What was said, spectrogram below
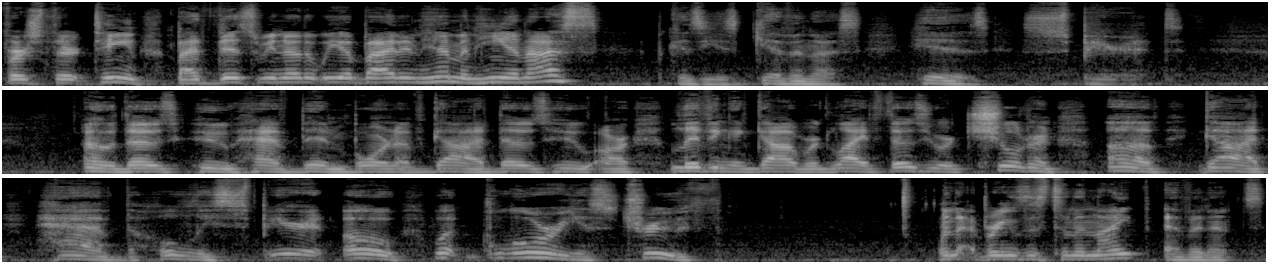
verse 13, by this we know that we abide in him and he in us because he has given us his Spirit. Oh, those who have been born of God, those who are living a Godward life, those who are children of God have the Holy Spirit. Oh, what glorious truth. And that brings us to the ninth evidence,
